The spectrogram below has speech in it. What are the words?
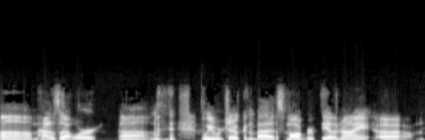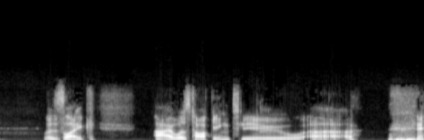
Um, how does that work? Um, we were joking about it, small group the other night. Um, was like I was talking to uh,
